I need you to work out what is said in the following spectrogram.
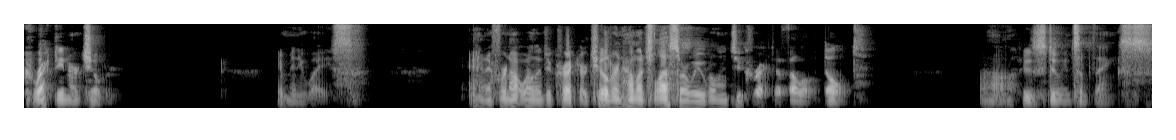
correcting our children in many ways. And if we're not willing to correct our children, how much less are we willing to correct a fellow adult uh, who's doing some things?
